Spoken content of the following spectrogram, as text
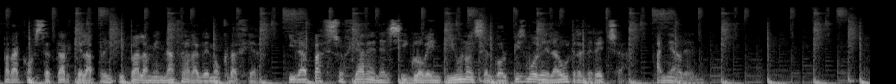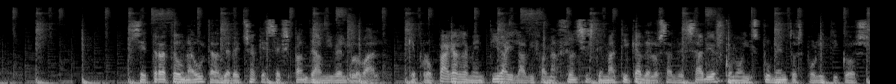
para constatar que la principal amenaza a la democracia, y la paz social en el siglo XXI es el golpismo de la ultraderecha, añaden. Se trata de una ultraderecha que se expande a nivel global, que propaga la mentira y la difamación sistemática de los adversarios como instrumentos políticos,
